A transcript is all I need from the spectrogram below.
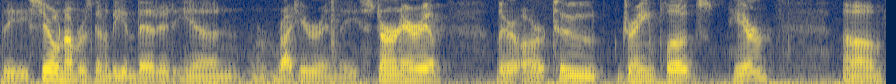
the serial number is going to be embedded in right here in the stern area. There are two drain plugs here. Um,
